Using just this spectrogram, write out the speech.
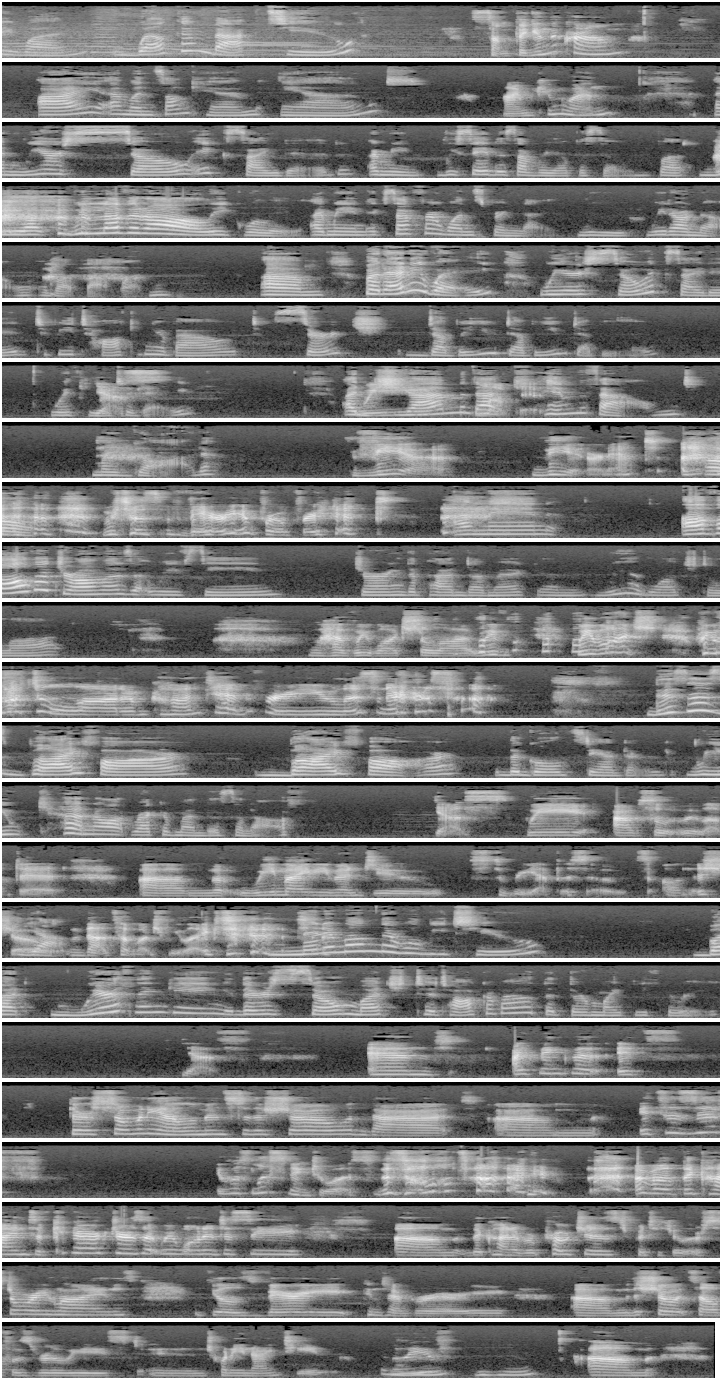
everyone. Welcome back to Something in the Crumb. I am Eunsong Kim and I'm Kim Nguyen. and we are so excited. I mean, we say this every episode, but we love we love it all equally. I mean, except for one spring night. We we don't know about that one. Um, but anyway, we are so excited to be talking about Search WWW with you Yes. today. A We gem that loved it. Kim found. My God. Via the internet, Oh. which was very appropriate. I mean, of all the dramas that we've seen during the pandemic, and we have watched a lot. Have we watched a lot? We've we watched we watched a lot of content for you listeners. This is by far, by far the gold standard. We cannot recommend this enough. yes, we absolutely loved it. Um, we might even do three episodes on the show. Yeah. That's how much we liked it. Minimum, there will be two, but we're thinking there's so much to talk about that there might be three. Yes. And I think that it's there's so many elements to the show that um, it's as if it was listening to us this whole time about the kinds of characters that we wanted to see, um, the kind of approaches to particular storylines. It feels very contemporary. Um, the show itself was released in 2019, I believe. hmm Um,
